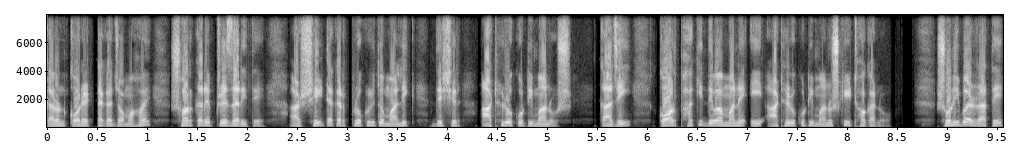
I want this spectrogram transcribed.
কারণ করের টাকা জমা হয় সরকারের ট্রেজারিতে, আর সেই টাকার প্রকৃত মালিক দেশের আঠেরো কোটি মানুষ। কাজেই কর ফাঁকি দেওয়া মানে এই আঠেরো কোটি মানুষকেই ঠকানো। শনিবার রাতে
